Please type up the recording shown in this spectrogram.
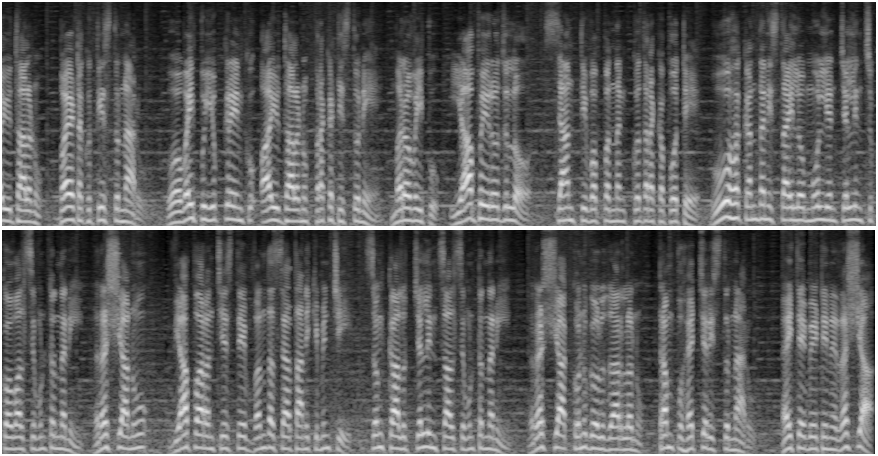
ఆయుధాలను బయటకు తీస్తున్నారు. ఓవైపు యుక్రెయిన్కు ఆయుధాలను ప్రకటిస్తూనే మరోవైపు యాభై రోజుల్లో శాంతి ఒప్పందం కుదరకపోతే ఊహకందని స్థాయిలో మూల్యం చెల్లించుకోవాల్సి ఉంటుందని రష్యాను వ్యాపారం చేస్తే వంద శాతానికి మించి సుంకాలు చెల్లించాల్సి ఉంటుందని రష్యా కొనుగోలుదారులను ట్రంప్ హెచ్చరిస్తున్నారు. అయితే వీటిని రష్యా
